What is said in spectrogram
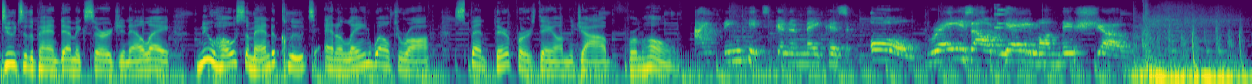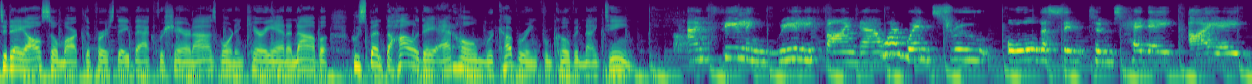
Due to the pandemic surge in LA, new hosts Amanda Kloots and Elaine Welteroth spent their first day on the job from home. I think it's going to make us all raise our game on this show. Today also marked the first day back for Sharon Osbourne and Carrie Ann Inaba, who spent the holiday at home recovering from COVID 19. I'm feeling really fine now. I went through all the symptoms headache, eye ache,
